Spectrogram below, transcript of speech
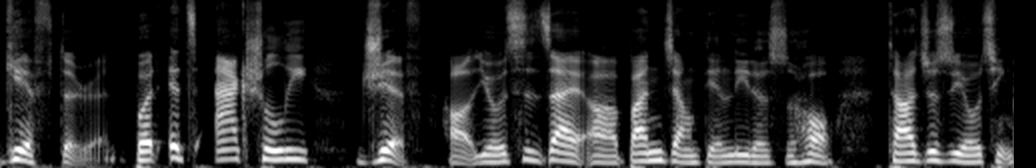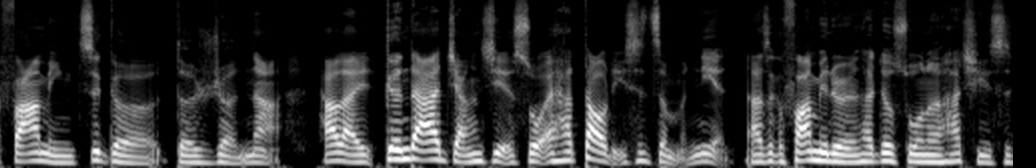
GIF 的人，but it's actually GIF。好，有一次在呃颁奖典礼的时候，他就是有请发明这个的人呐，他来跟大家讲解说，哎，他到底是怎么念？那这个发明的人他就说呢，他其实是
